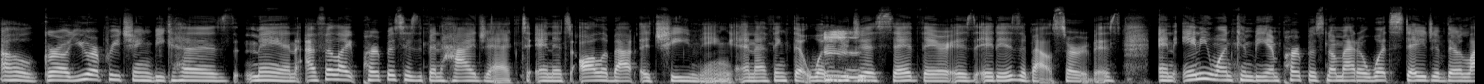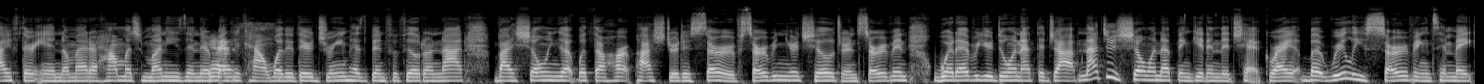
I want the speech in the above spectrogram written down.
Oh, girl, you are preaching because, man, I feel like purpose has been hijacked and it's all about achieving. And I think that what mm. you just said there is it is about service. And anyone can be in purpose no matter what stage of their life they're in, no matter how much money is in their yes. bank account, whether their dream has been fulfilled or not, by showing up with the heart posture to serve, serving your children, serving whatever you're doing at the job, not just showing up and getting the check, right? But really serving to make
